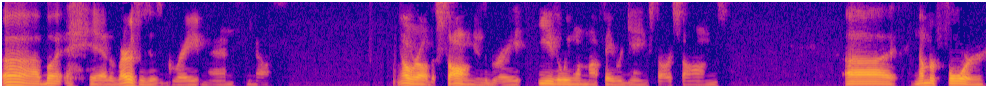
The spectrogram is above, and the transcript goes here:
Uh, but yeah, the verse is just great, man. You know, overall, the song is great. Easily one of my favorite Gang Starr songs. Uh, number four,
